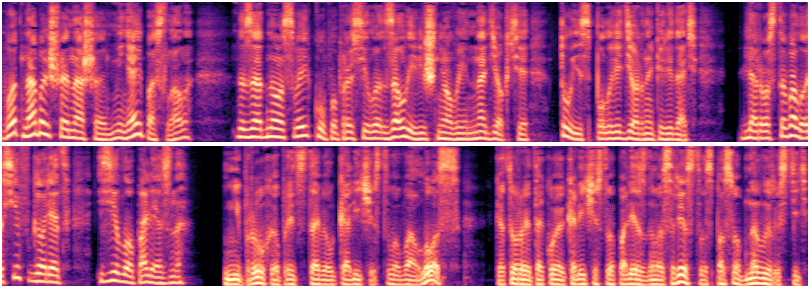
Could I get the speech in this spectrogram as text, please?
Вот набольшая наша меня и послала. Да заодно свояку попросила золы вишневые на дегте, ту из полуведерной передать. Для роста волосьев, говорят, зело полезно». Непруха представил количество волос, которое такое количество полезного средства способно вырастить,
